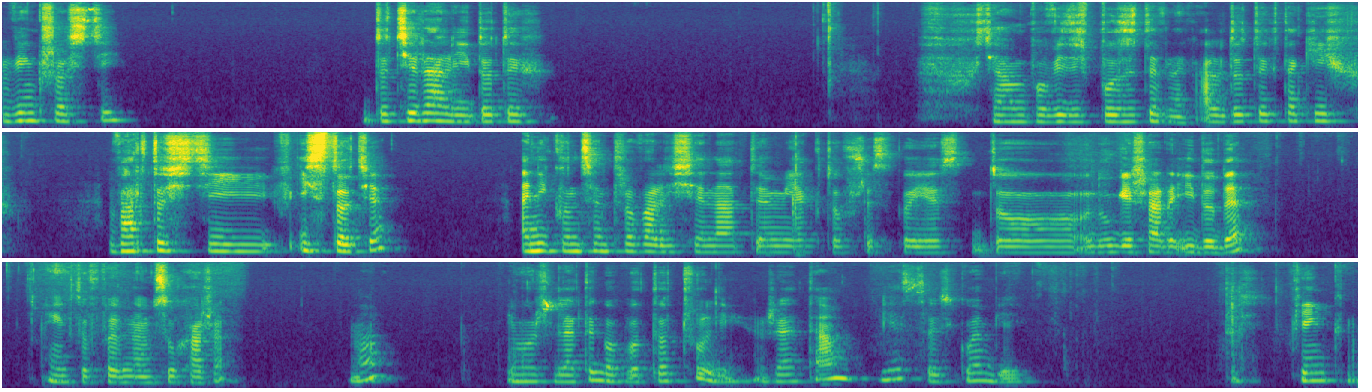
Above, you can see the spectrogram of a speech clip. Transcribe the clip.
w większości docierali do tych, chciałam powiedzieć pozytywnych, ale do tych takich wartości w istocie, a nie koncentrowali się na tym, jak to wszystko jest do długie szary i do D, jak to w pewnym sucharze. No i może dlatego, bo to czuli, że tam jest coś głębiej, coś piękno.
